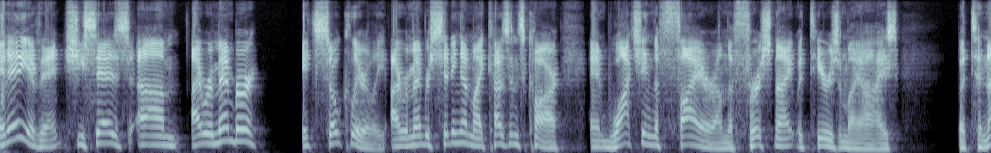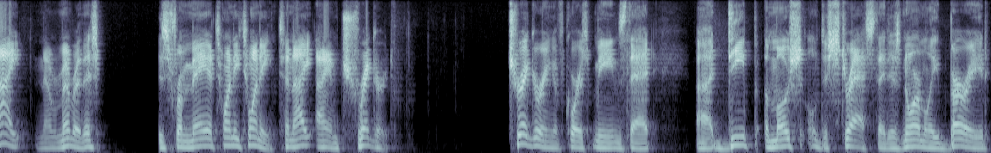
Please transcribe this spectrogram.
in any event, she says, um, I remember it so clearly. I remember sitting on my cousin's car and watching the fire on the first night with tears in my eyes. But tonight, now remember, this is from May of 2020. Tonight, I am triggered. Triggering, of course, means that uh, deep emotional distress that is normally buried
